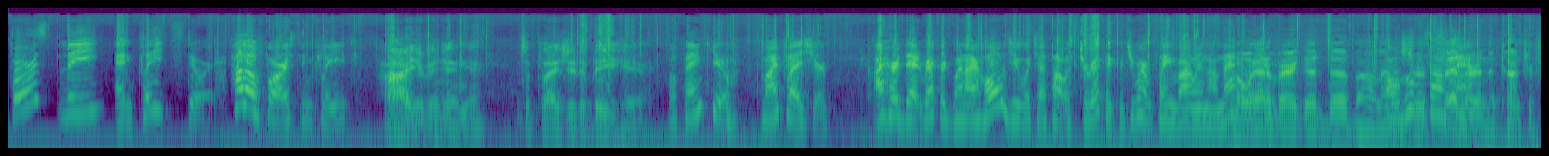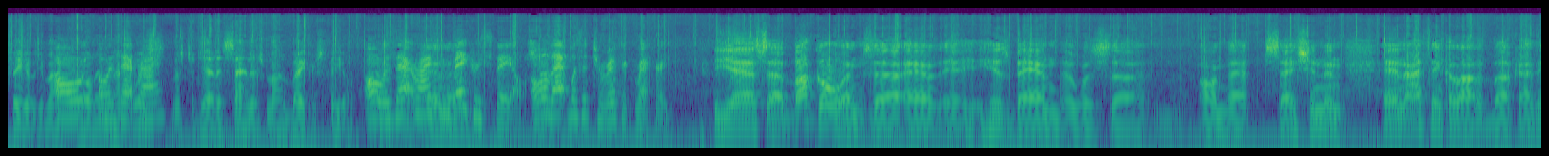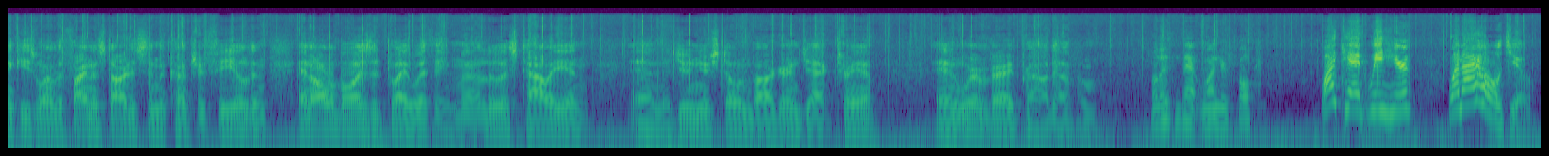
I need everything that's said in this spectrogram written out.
Forrest Lee and Cleet Stewart. Hello, Forrest and Cleet. Hi, Virginia. It's a pleasure to be here. Well, thank you. My pleasure. I heard that record when I hold you, which I thought was terrific, but you weren't playing violin on that. No, we had you? a very good uh, violinist Oh, who or fiddler that? in the country field, you might Oh, call him. oh, is that was right? Mr. Jelly Sanders from out of Bakersfield. Oh, is that right? And, From um, Bakersfield. Oh, that was a terrific record. Yes, uh, Buck Owens uh, and uh, his band uh, was uh, on that session, and and I think a lot of Buck. I think he's one of the finest artists in the country field, and, and all the boys that play with him, uh, Lewis Talley and and uh, Junior Stonebarger and Jack Trent, and we're very proud of them. Well, isn't that wonderful? Why can't we hear when I hold you?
